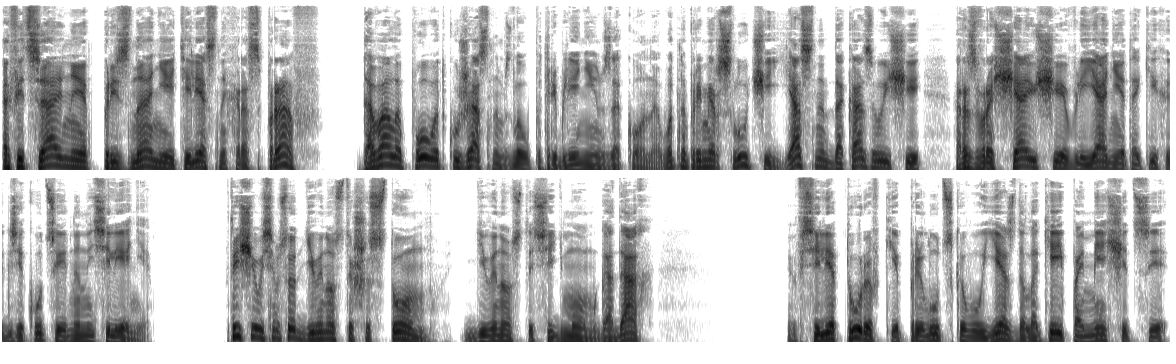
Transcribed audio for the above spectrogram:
Официальное признание телесных расправ давала повод к ужасным злоупотреблениям закона. Вот, например, случай, ясно доказывающий развращающее влияние таких экзекуций на население. В 1896-97 годах в селе Туровке Прилуцкого уезда лакей помещицы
